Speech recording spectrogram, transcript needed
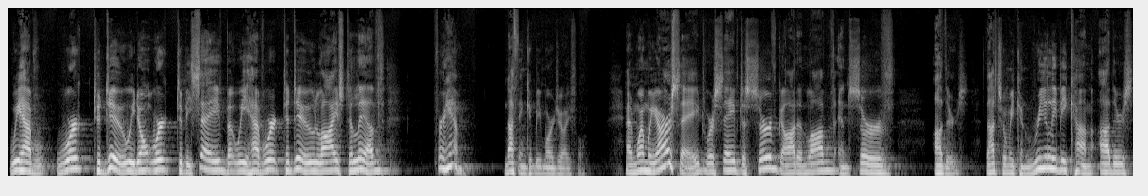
We have work to do. We don't work to be saved, but we have work to do, lives to live for Him. Nothing can be more joyful. And when we are saved, we're saved to serve God and love and serve others. That's when we can really become others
